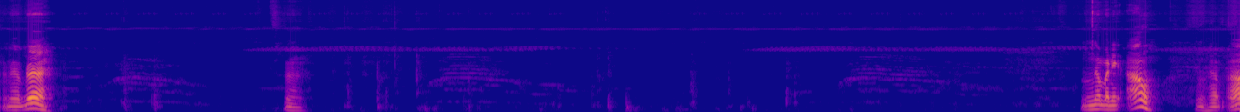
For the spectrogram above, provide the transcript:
นะครับเด้ออ่น้ำมันนี่เอานะครับ เอา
